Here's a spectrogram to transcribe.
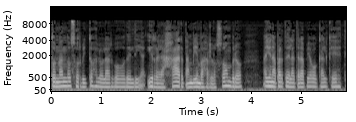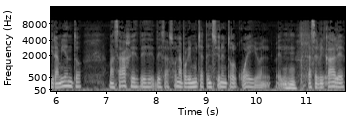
tomando sorbitos a lo largo del día y relajar también, bajar los hombros. Hay una parte de la terapia vocal que es estiramiento, masajes de, esa zona porque hay mucha tensión en todo el cuello, en, las cervicales.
